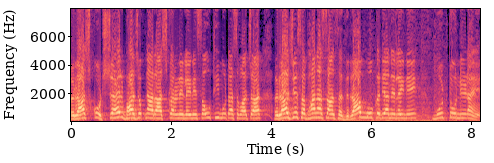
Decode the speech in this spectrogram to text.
રાજકોટ શહેર ભાજપના રાજકારણને લઈને સૌથી મોટા સમાચાર. રાજ્યસભાના સાંસદ રામ મોકરિયાને લઈને મોટો નિર્ણય.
